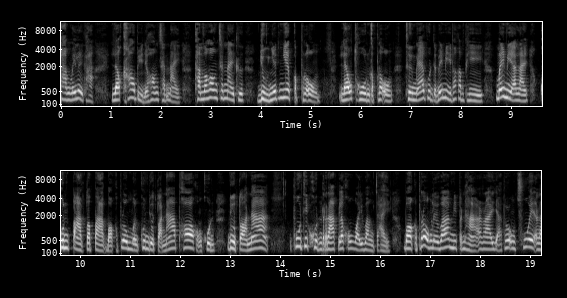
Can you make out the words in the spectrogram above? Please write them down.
างไว้เลยค่ะ แล้วเข้าไปอยู่ในห้องชั้นในคำว่าห้องชั้นในคืออยู่เงียบๆกับพระองค์ แล้วทูลกับพระองค์ ถึงแม้คุณจะไม่มีพระคัมภีร์ ไม่มีอะไร คุณปากต่อปากบอกกับพระองค์เหมือนคุณอยู่ต่อหน้าพ่อของคุณ อยู่ต่อหน้าผู้ที่คุณรักแล้วก็ไว้วางใจ บอกกับพระองค์เลยว่ามีปัญหาอะไรอยากพระองค์ช่วยอะไร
